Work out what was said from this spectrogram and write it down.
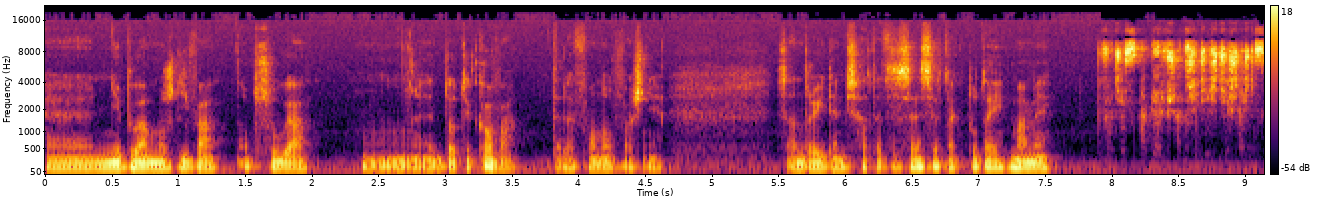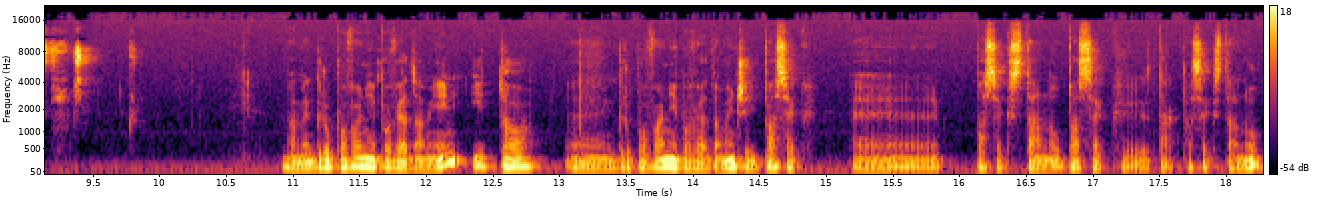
e, nie była możliwa obsługa mm, dotykowa telefonów właśnie z Androidem i z HTC Sense. Tak tutaj mamy mamy grupowanie powiadomień i to e, grupowanie powiadomień, czyli pasek, e, pasek stanu, pasek, e, tak, pasek stanu,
